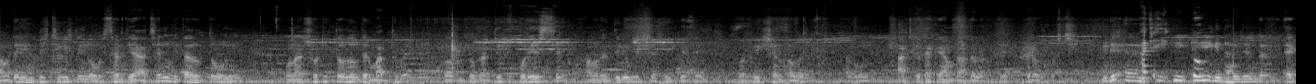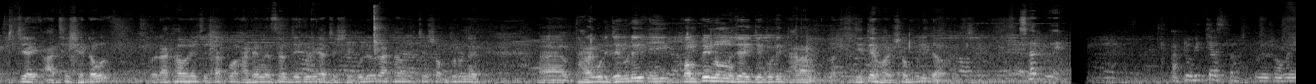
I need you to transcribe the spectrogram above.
আমাদের ইনভেস্টিগেটিং অফিসার যে আছেন, মিতা দত্ত, উনি ওনার সঠিক তদন্তের মাধ্যমে তদন্ত কার্যটি করে এসছে আমাদের দৃঢ় বিশ্বাস এই কেসে কনভিকশন হবে এবং আজকে তাকে আমরা আদালতে প্রেরণ করছি। আচ্ছা অ্যাক্ট যে আছে সেটাও রাখা হয়েছে তারপর হার্ট অ্যান্ড যেগুলি আছে সেগুলিও রাখা হয়েছে সব ধরনের ধারাগুলি যেগুলি এই কমপ্লেন অনুযায়ী যেগুলি ধারা দিতে হয় সবগুলি দেওয়া হয়েছে। স্যার একটু বিচ্ছাস সবাই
